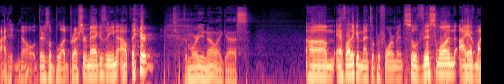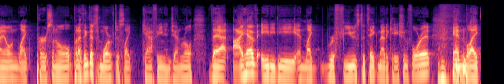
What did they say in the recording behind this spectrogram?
I didn't know. There's a blood pressure magazine out there. The more you know, I guess. Um, athletic and mental performance. So this one, I have my own like personal, but I think that's more of just like caffeine in general. That I have ADD and like refuse to take medication for it, and like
